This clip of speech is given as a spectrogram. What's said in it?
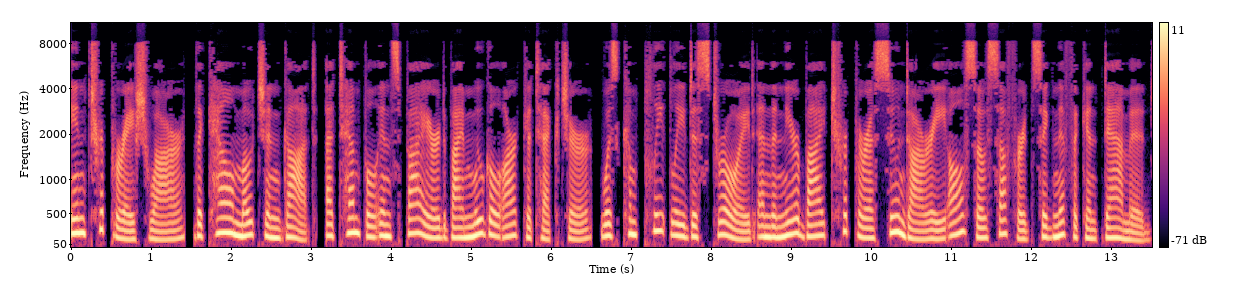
In Tripureshwar, the Kal Mochan Ghat, a temple inspired by Mughal architecture, was completely destroyed and the nearby Tripura Sundari also suffered significant damage.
